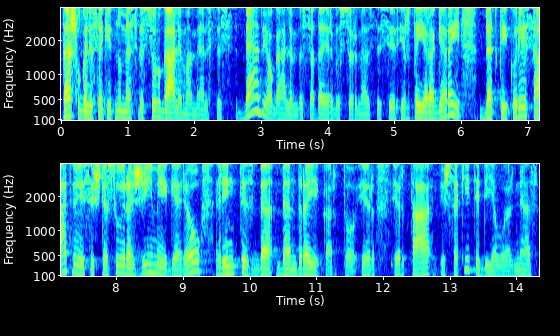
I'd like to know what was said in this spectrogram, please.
tai aišku, gali sakyti, nu mes visur galima melstis. Be abejo, galim visada ir visur melstis. Ir, ir tai yra gerai, bet kai kuriais atvejais iš tiesų yra žymiai geriau rinktis be, bendrai kartu ir, ir tą išsakyti Dievo. Nes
